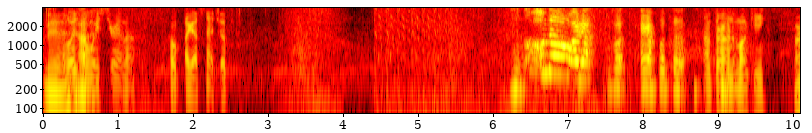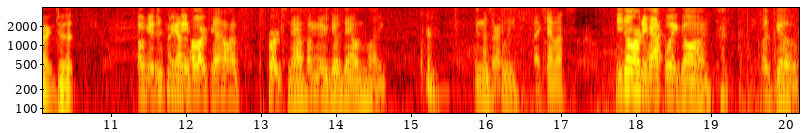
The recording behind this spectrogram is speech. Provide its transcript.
Yeah. Otherwise, I- don't waste your ammo. Oh, I got snatch up. Oh no! I got I got fucked up. I'm throwing a monkey. all right, do it. Okay, this is I gonna be him. hard because I don't have perks now, so I'm gonna go down like That's all right. endlessly. Max ammo. He's already halfway gone. Let's go.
